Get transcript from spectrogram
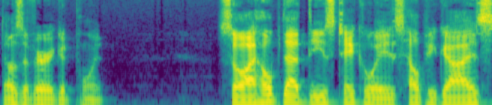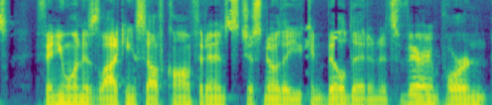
That was a very good point. So I hope that these takeaways help you guys. If anyone is lacking self confidence, just know that you can build it, and it's very important.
